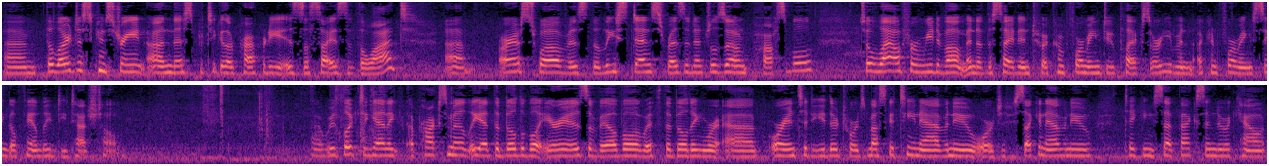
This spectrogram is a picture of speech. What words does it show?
Um, the largest constraint on this particular property is the size of the lot. Um, RS12 is the least dense residential zone possible to allow for redevelopment of the site into a conforming duplex or even a conforming single family detached home. Uh, we've looked again approximately at the buildable areas available if the building were uh, oriented either towards Muscatine Avenue or to Second Avenue, taking setbacks into account.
